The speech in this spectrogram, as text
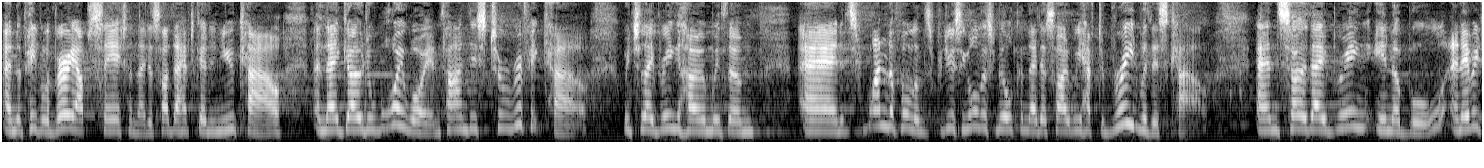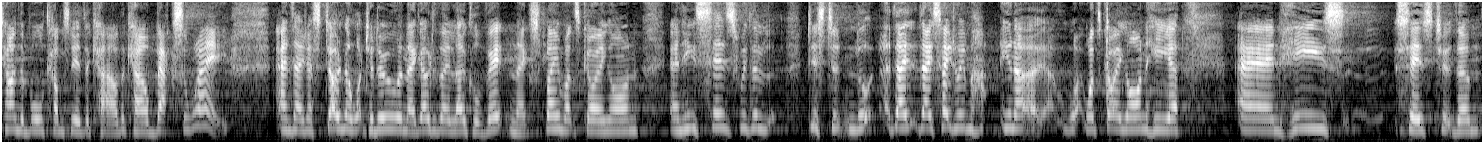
and the people are very upset and they decide they have to get a new cow, and they go to Woy Woy and find this terrific cow, which they bring home with them, and it's wonderful and it's producing all this milk, and they decide we have to breed with this cow. And so they bring in a bull, and every time the bull comes near the cow, the cow backs away. And they just don't know what to do, and they go to their local vet and they explain what's going on. And he says, with a distant look, they, they say to him, You know, what's going on here? And he says to them,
